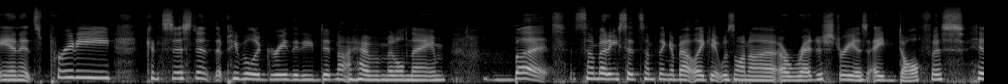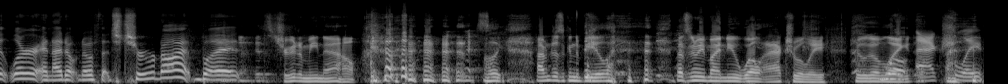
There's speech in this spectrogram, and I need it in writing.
and it's pretty consistent that people agree that he did not have a middle name. But somebody said something about like it was on a, a registry as Adolphus Hitler, and I don't know if that's true or not. But It's true to me now. it's like I'm just gonna be like that's gonna be my new well actually. People go well, like actually,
